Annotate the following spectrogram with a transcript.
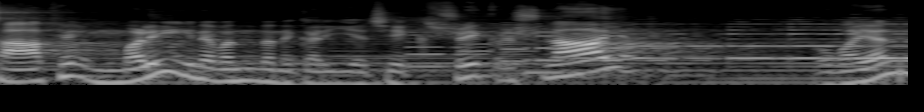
સાથે મળીને વંદન કરીએ છીએ. શ્રી કૃષ્ણાય વયન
